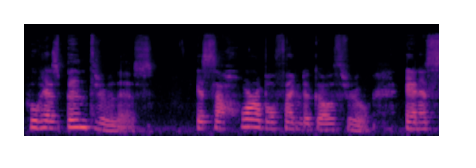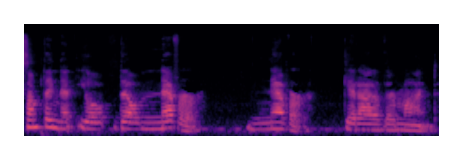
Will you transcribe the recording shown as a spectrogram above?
who has been through this. It's a horrible thing to go through, and it's something that you'll they'll never, never get out of their mind.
